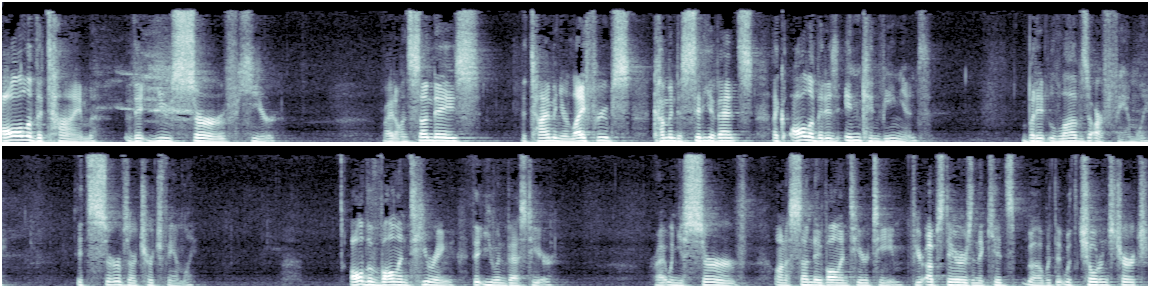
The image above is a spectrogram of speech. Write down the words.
all of the time that you serve here, right, on Sundays, the time in your life groups, coming to city events, like all of it is inconvenient, but it loves our family. It serves our church family. All the volunteering that you invest here, right? When you serve on a Sunday volunteer team, if you're upstairs in the kids uh, with the, with children's church,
